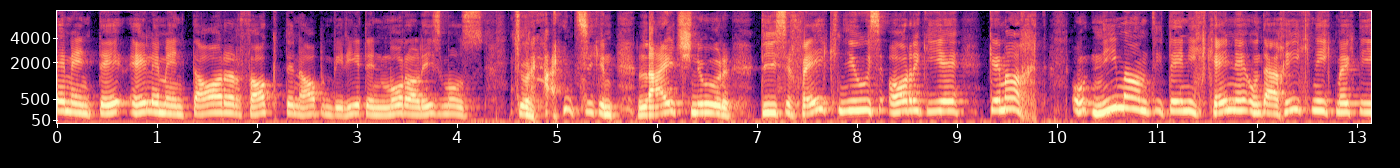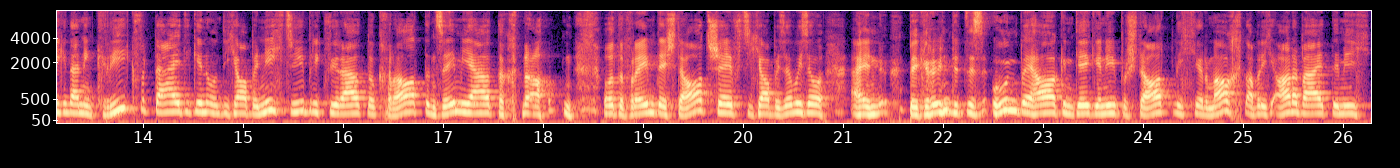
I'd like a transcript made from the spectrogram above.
elementarer Fakten haben wir hier den Moralismus zur einzigen Leitschnur dieser Fake News Orgie gemacht. Und niemand, den ich kenne und auch ich nicht, möchte irgendeinen Krieg verteidigen und ich habe nichts übrig für Autokraten, Semi-Autokraten oder fremde Staatschefs. Ich habe sowieso ein begründetes Unbehagen gegenüber staatlicher Macht, aber ich arbeite mich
